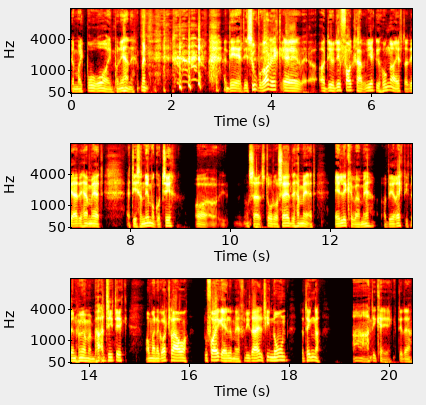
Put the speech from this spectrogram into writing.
Jeg må ikke bruge ord imponerende, men det, det er super godt, ikke? Øh, og det er jo det, folk har virkelig hunger efter, det er det her med, at, at det er så nemt at gå til. Og nu stod du og sagde det her med, at alle kan være med, og det er rigtigt, den hører man bare tit, ikke? Og man er godt klar over, Du får ikke alle med, fordi der er altid nogen, der tænker, ah, det kan jeg ikke, det der.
